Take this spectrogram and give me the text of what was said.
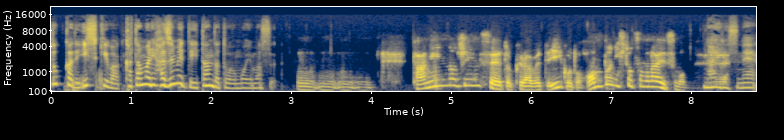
どっかで意識は固まり始めていたんだとは思います。うんうんうんうん、他人の人生と比べていいこと本当に一つもないですもんね。ないですね。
